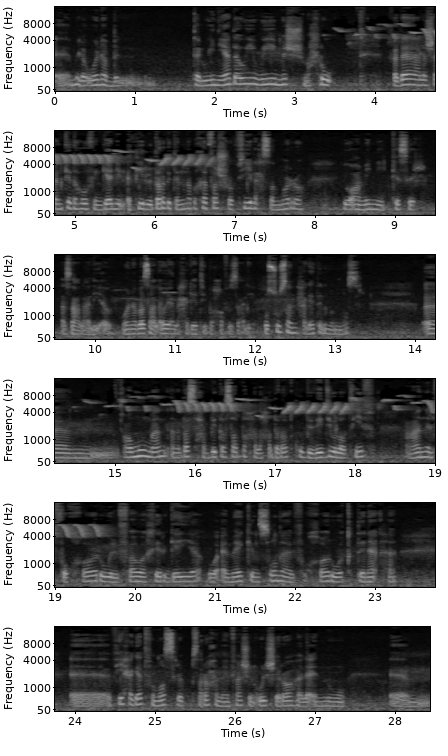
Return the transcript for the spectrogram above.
آه، ملونة بالتلوين يدوي ومش محروق. فده علشان كده هو فنجاني الأثير لدرجة إن أنا بخاف أشرب فيه لحسن مرة يقع مني يتكسر أزعل عليه قوي وأنا بزعل قوي على حاجاتي بحافظ عليها خصوصا الحاجات اللي من مصر. عموما أنا بس حبيت أصبح على حضراتكم بفيديو لطيف عن الفخار والفواخرجية وأماكن صنع الفخار واقتنائها. آه، في حاجات في مصر بصراحة ما ينفعش نقول شراها لأنه آم،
